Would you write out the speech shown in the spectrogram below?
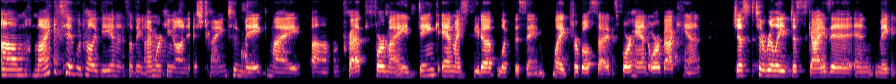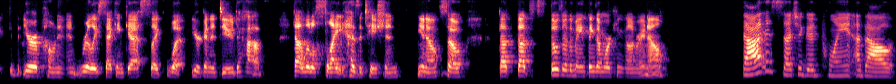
um, my tip would probably be, and it's something I'm working on, is trying to make my um, prep for my dink and my speed up look the same, like for both sides, forehand or backhand, just to really disguise it and make your opponent really second guess like what you're going to do to have that little slight hesitation, you know. So that that's those are the main things I'm working on right now. That is such a good point about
